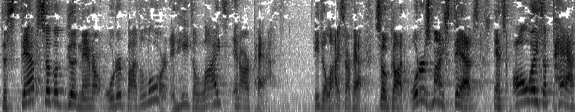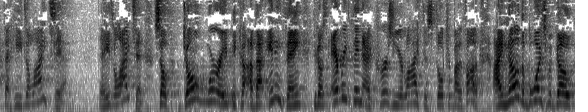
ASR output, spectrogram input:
The steps of a good man are ordered by the Lord, and he delights in our path. He delights in our path. So God orders my steps, and it's always a path that he delights in. He delights in. So don't worry because, about anything because everything that occurs in your life is filtered by the Father. I know the boys would go,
